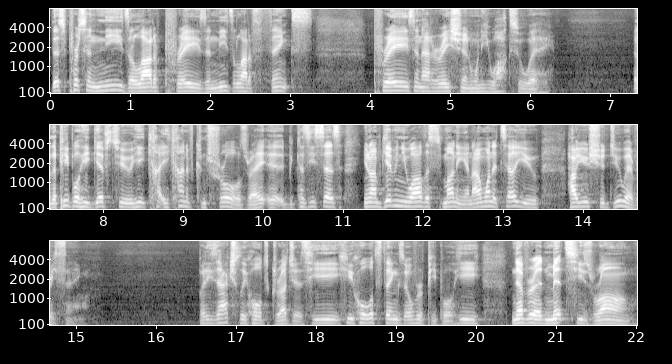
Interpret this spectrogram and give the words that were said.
this person needs a lot of praise and needs a lot of thanks, praise, and adoration when he walks away. And the people he gives to, he, he kind of controls, right? It, because he says, You know, I'm giving you all this money and I want to tell you how you should do everything. But he actually holds grudges. He, he holds things over people. He never admits he's wrong.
